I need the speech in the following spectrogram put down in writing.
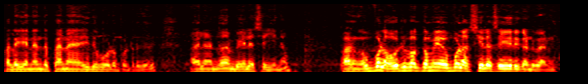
பலகையான இந்த பெனை இது போடப்பட்டிருக்குது. அதில் ரெண்டு தான் வேலை செய்யணும். பாருங்கள் எவ்வளோ ஒரு பக்கமே எவ்வளோ சீலை செய்யிருக்கேன் பாருங்கள்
